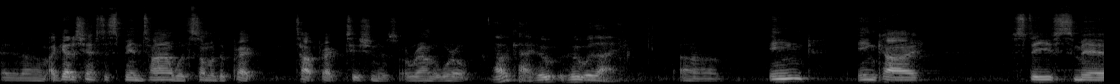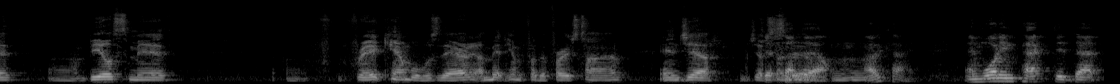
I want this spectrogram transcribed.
and um, I got a chance to spend time with some of the prac- top practitioners around the world. Okay. Who who were they? Um, Ing, Ying Kai, Steve Smith, um, Bill Smith, F- Fred Campbell was there. I met him for the first time, and Jeff, Jeff, Jeff Sundell. Sundell. Mhm. Okay. And what impact did that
